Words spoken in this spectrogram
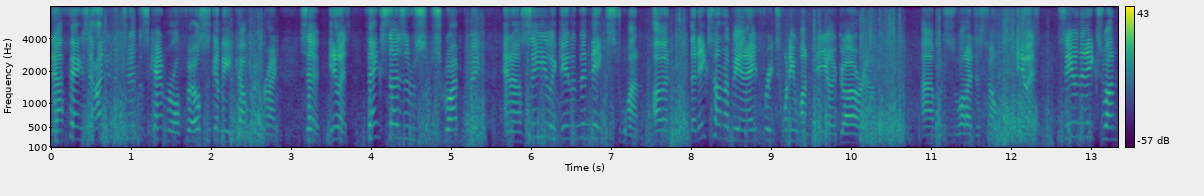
now, thanks. I need to turn this camera off or else it's going to get covered in rain. So, anyways, thanks to those who have subscribed to me, and I'll see you again in the next one. Oh, and the next one will be an A321neo go-around, um, which is what I just filmed. Anyways, see you in the next one.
